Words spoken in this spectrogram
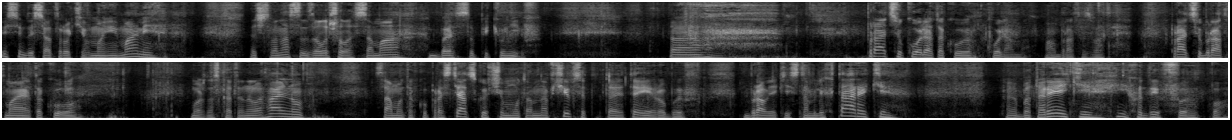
80 років моїй мамі. Значить, вона залишилась сама без опікунів. Працю Коля таку, Коля мого брата звати. Працю брат має таку, можна сказати, нелегальну. Саме таку простяцьку, чому там навчився, те, те і робив. Брав якісь там ліхтарики, е, батарейки і ходив е, по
